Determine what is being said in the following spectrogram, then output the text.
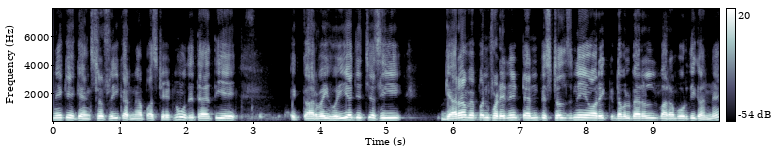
ਨੇ ਕਿ ਗੈਂਗਸਟਰ ਫ੍ਰੀ ਕਰਨਾ ਆਪਾਂ ਸਟੇਟ ਨੂੰ। ਉਹਦੇ ਤਹਿਤ ਹੀ ਇਹ ਇੱਕ ਕਾਰਵਾਈ ਹੋਈ ਹੈ, ਜਿਸ 'ਚ ਅਸੀਂ 11 ਵੈਪਨ ਫੜੇ ਨੇ 10 ਪਿਸਟਲਸ ਨੇ ਔਰ ਇੱਕ ਡਬਲ ਬੈਰਲ 12 ਬੋਰ ਦੀ ਗਨ ਹੈ।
